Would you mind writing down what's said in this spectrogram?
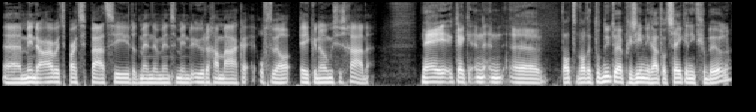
uh, minder arbeidsparticipatie, dat minder mensen minder uren gaan maken, oftewel economische schade. Nee, kijk, en, en uh, wat, wat ik tot nu toe heb gezien, gaat dat zeker niet gebeuren.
